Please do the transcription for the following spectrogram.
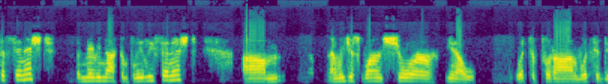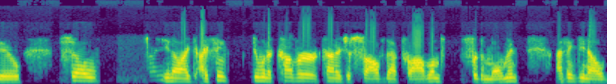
to finished, but maybe not completely finished. Um, and we just weren't sure, you know, what to put on, what to do. So, you know, I, I think doing a cover kind of just solved that problem for the moment. I think, you know,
